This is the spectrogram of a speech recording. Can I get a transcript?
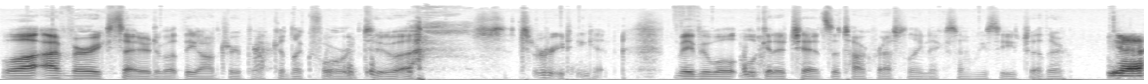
Well, I'm very excited about the Andre book and look forward to uh, to reading it. Maybe we'll we'll get a chance to talk wrestling next time we see each other. Yeah.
